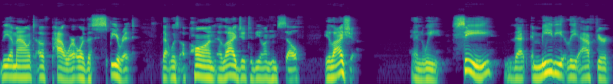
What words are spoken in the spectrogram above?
the amount of power or the spirit that was upon Elijah to be on himself, Elisha. And we see that immediately after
